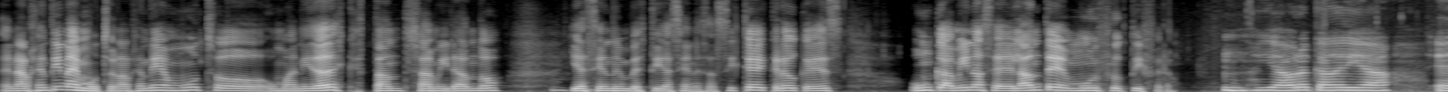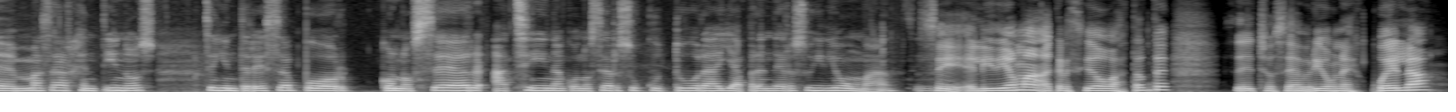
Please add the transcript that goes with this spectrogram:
En Argentina hay mucho, en Argentina hay mucho humanidades que están ya mirando y haciendo investigaciones. Así que creo que es un camino hacia adelante muy fructífero. Y ahora cada día eh, más argentinos se interesa por conocer a China, conocer su cultura y aprender su idioma. Sí, el idioma ha crecido bastante. De hecho, se abrió una escuela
